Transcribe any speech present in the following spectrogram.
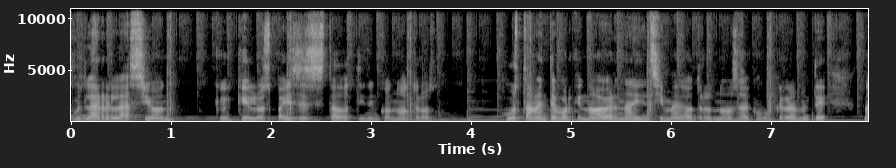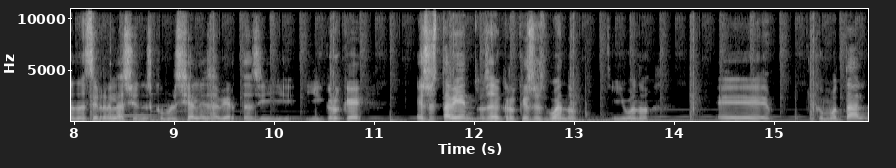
pues, la relación que, los países Estado tienen con otros, justamente porque no va a haber nadie encima de otros, ¿no? O sea, como que realmente van a ser relaciones comerciales abiertas y, creo que eso está bien, o sea, creo que eso es bueno. Y bueno, eh, como tal,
